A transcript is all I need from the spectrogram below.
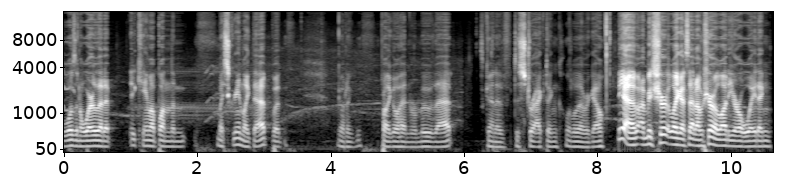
wasn't aware that it it came up on the my screen like that, but I'm gonna probably go ahead and remove that. It's kind of distracting. A little, there we go. Yeah, I mean, sure, like I said, I'm sure a lot of you are waiting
